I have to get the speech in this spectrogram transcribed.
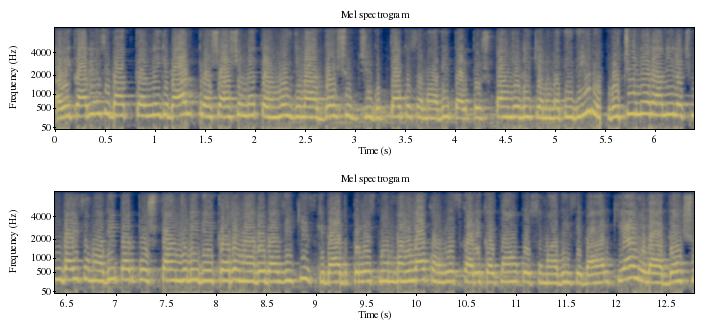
अधिकारियों से बात करने के बाद प्रशासन ने कांग्रेस जिला अध्यक्ष रुचि गुप्ता को समाधि पर पुष्पांजलि की अनुमति दी। रुचि ने रानी लक्ष्मीबाई समाधि पर पुष्पांजलि देकर नारेबाजी की। इसके बाद पुलिस ने महिला कांग्रेस कार्यकर्ताओं को समाधि से बाहर किया। जिला अध्यक्ष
